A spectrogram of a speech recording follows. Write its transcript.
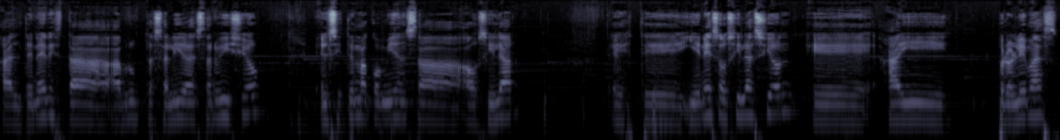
al tener esta abrupta salida de servicio el sistema comienza a oscilar este, y en esa oscilación eh, hay problemas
